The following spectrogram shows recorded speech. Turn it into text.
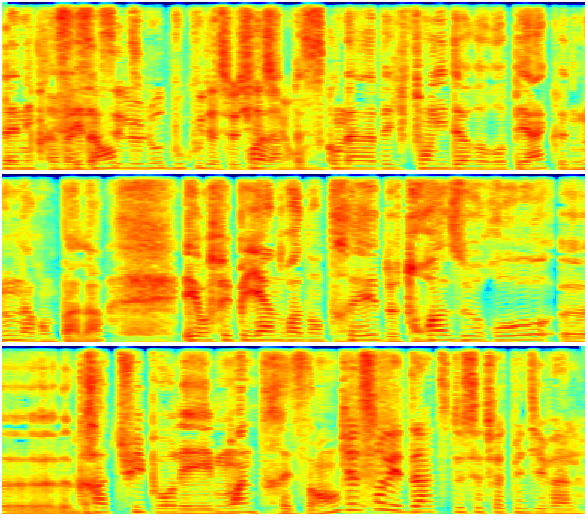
l'année Ah bah, précédente. c'est le lot de beaucoup d'associations. Voilà, parce qu'on avait le fonds leader européen que nous n'avons pas là. Et on fait payer un droit d'entrée de 3 euros euh, gratuit pour les moins de 13 ans. Quelles sont les dates de cette fête médiévale?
